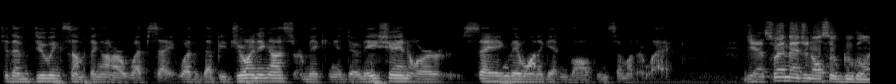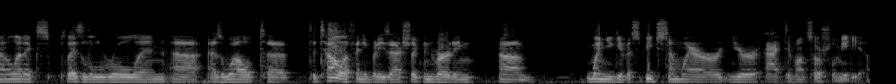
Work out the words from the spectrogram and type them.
to them doing something on our website, whether that be joining us or making a donation or saying they want to get involved in some other way? Yeah, so I imagine also Google Analytics plays a little role in uh, as well to, to tell if anybody's actually converting um, when you give a speech somewhere or you're active on social media.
